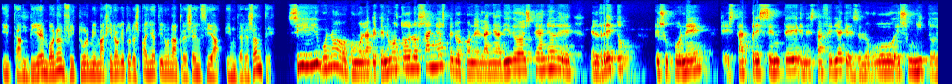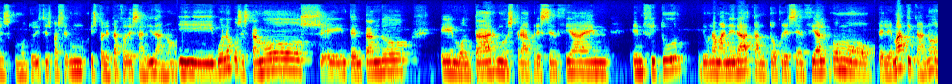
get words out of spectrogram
Y también, bueno, en Fitur me imagino que Tour España tiene una presencia interesante. Sí, bueno, como la que tenemos todos los años, pero con el añadido este año de el reto que supone estar presente en esta feria que desde luego es un hito, es como tú dices, va a ser un pistoletazo de salida, ¿no? Y bueno, pues estamos eh, intentando eh, montar nuestra presencia en, en Fitur de una manera tanto presencial como telemática, ¿no?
